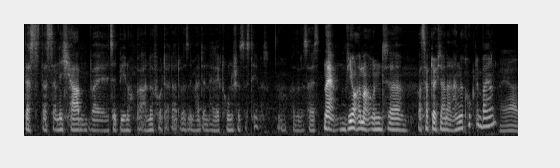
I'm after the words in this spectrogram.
das, das dann nicht haben, weil LZB noch ein paar andere Vorteile hat, weil es eben halt ein elektronisches System ist. Ja, also das heißt, naja, wie auch immer. Und äh, was habt ihr euch da dann angeguckt in Bayern? Naja,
